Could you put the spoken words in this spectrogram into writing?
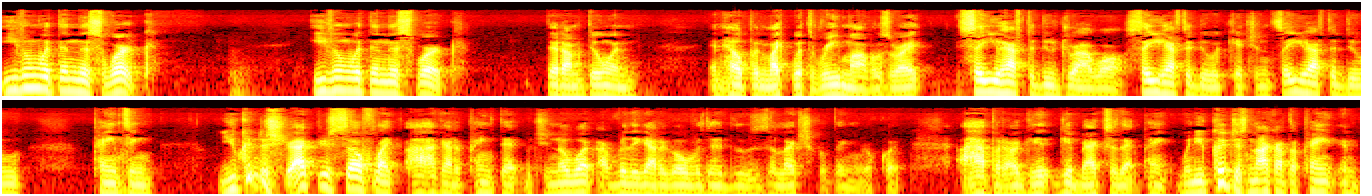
Even within this work, even within this work that I'm doing and helping, like with remodels, right? Say you have to do drywall, say you have to do a kitchen, say you have to do painting, you can distract yourself like, ah, I gotta paint that, but you know what? I really gotta go over there and do this electrical thing real quick. Ah, but I'll get get back to that paint. When you could just knock out the paint and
